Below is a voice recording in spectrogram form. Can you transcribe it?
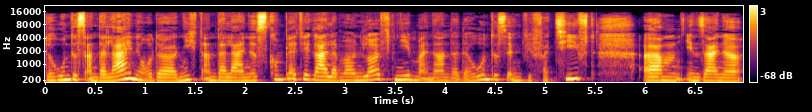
Der Hund ist an der Leine oder nicht an der Leine, ist komplett egal, aber man läuft nebeneinander. Der Hund ist irgendwie vertieft ähm, in seine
